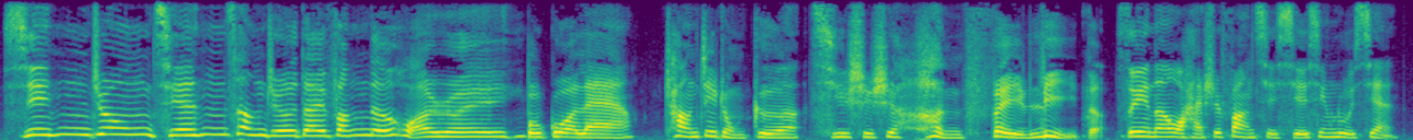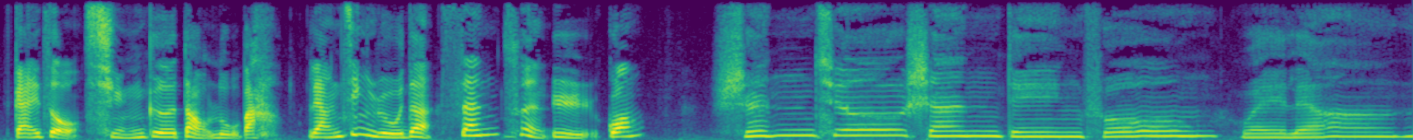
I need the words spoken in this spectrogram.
心中潜藏着待放的花蕊。不过嘞。唱这种歌其实是很费力的，所以呢，我还是放弃谐星路线，改走情歌道路吧。梁静茹的《三寸日光》，深秋山顶风微凉，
